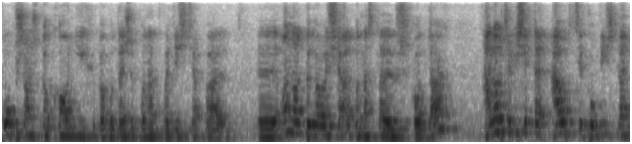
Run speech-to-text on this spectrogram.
y, uprząż do koni, chyba bodajże ponad 20 par. Y, One odbywały się albo na Starych Szkotach, ale oczywiście te aukcje publiczne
